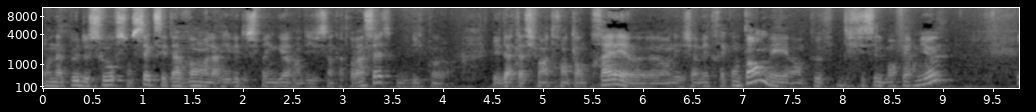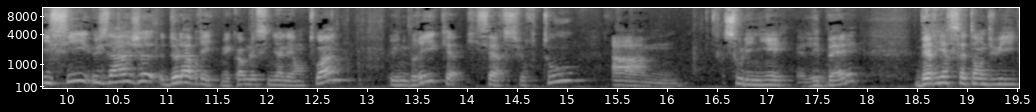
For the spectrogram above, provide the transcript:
on a peu de sources, on sait que c'est avant l'arrivée de Springer en 1887. On dit que les datations à 30 ans près, euh, on n'est jamais très content, mais on peut difficilement faire mieux. Ici, usage de la brique, mais comme le signalait Antoine, une brique qui sert surtout à hum, souligner les baies. Derrière cet enduit,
